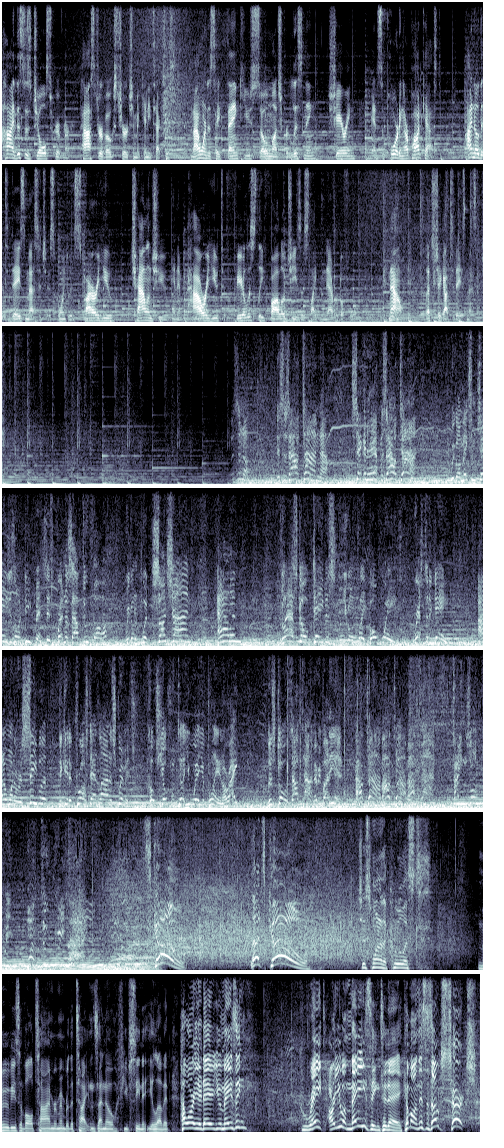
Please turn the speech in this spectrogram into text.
Hi, this is Joel Scrivner, pastor of Oaks Church in McKinney, Texas, and I wanted to say thank you so much for listening, sharing, and supporting our podcast. I know that today's message is going to inspire you, challenge you, and empower you to fearlessly follow Jesus like never before. Now, let's check out today's message. Listen up. This is our time now. Second half is our time. We're going to make some changes on defense. They're spreading us out too far. We're going to put Sunshine, Allen, Glasgow, Davis. You're going to play both ways. Rest of the game. I don't want a receiver to get across that line of scrimmage. Coach Yoast will tell you where you're playing, all right? Let's go. It's our time. Everybody in. Our time, our time, our time. Titans on three. One, two, three. Let's go. Let's go. Just one of the coolest movies of all time. Remember the Titans. I know if you've seen it, you love it. How are you today? Are you amazing? Great. Are you amazing today? Come on, this is Oaks Church.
